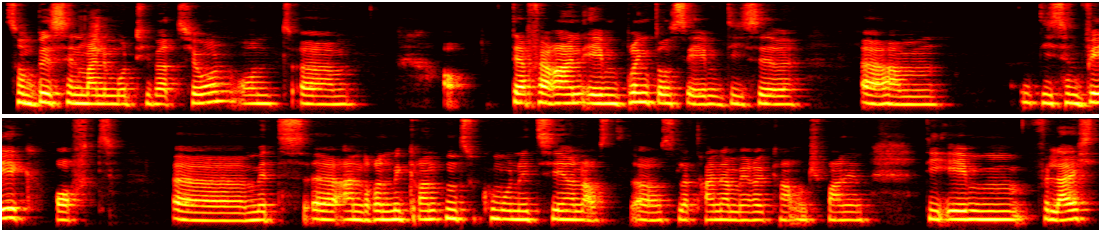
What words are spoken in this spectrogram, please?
so ein bisschen meine Motivation und ähm, der Verein eben bringt uns eben diese, ähm, diesen Weg oft äh, mit äh, anderen Migranten zu kommunizieren aus, aus Lateinamerika und Spanien, die eben vielleicht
